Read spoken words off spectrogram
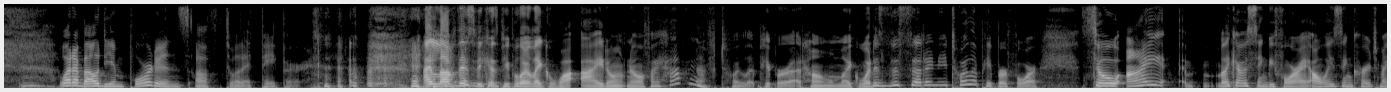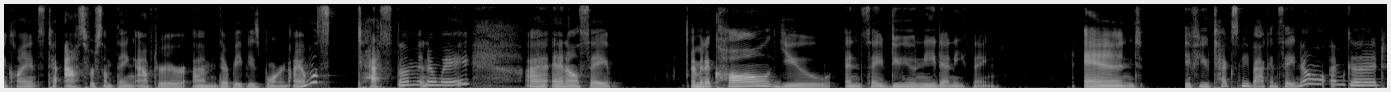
what about the importance of toilet paper? I love this because people are like, "Why? I don't know if I have enough toilet paper at home. Like, what is this that I need toilet paper for?" So I, like I was saying before, I always encourage my clients to ask for something after um, their baby is born. I almost test them in a way, uh, and I'll say, "I'm going to call you and say, do you need anything?" And if you text me back and say, no, I'm good,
